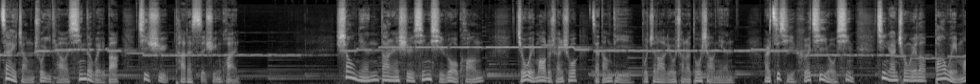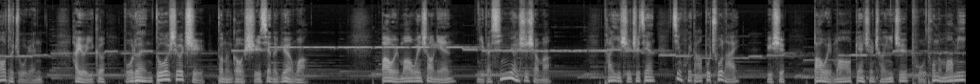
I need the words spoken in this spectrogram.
再长出一条新的尾巴，继续他的死循环。少年当然是欣喜若狂。九尾猫的传说在当地不知道流传了多少年，而自己何其有幸，竟然成为了八尾猫的主人，还有一个不论多奢侈都能够实现的愿望。八尾猫问少年。你的心愿是什么？他一时之间竟回答不出来。于是，八尾猫变身成一只普通的猫咪，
